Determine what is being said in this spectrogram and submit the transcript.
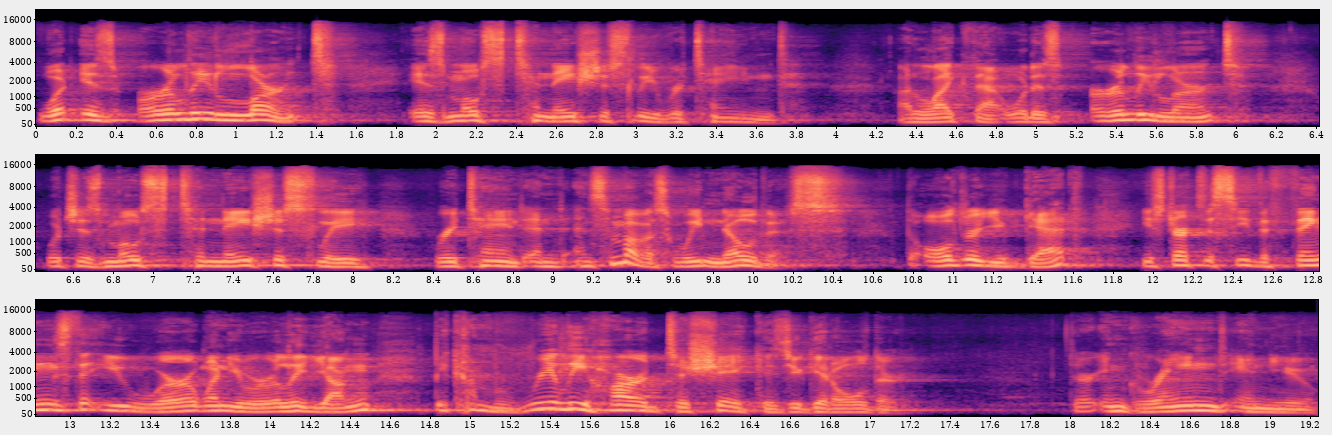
What is early learnt is most tenaciously retained. I like that. What is early learnt, which is most tenaciously retained. And, and some of us, we know this The older you get, you start to see the things that you were when you were really young become really hard to shake as you get older. They're ingrained in you.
